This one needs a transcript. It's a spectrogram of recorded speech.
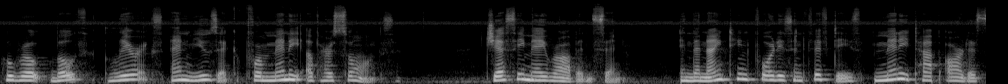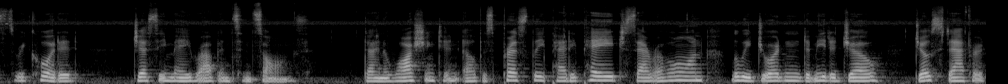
who wrote both lyrics and music for many of her songs. Jessie Mae Robinson. In the 1940s and 50s, many top artists recorded Jessie Mae Robinson songs. Dinah Washington, Elvis Presley, Patti Page, Sarah Vaughan, Louis Jordan, Damita Jo, Jo Stafford,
